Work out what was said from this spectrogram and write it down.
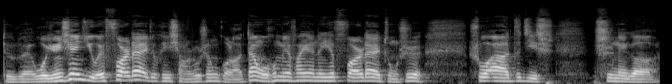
对不对？我原先以为富二代就可以享受生活了，但我后面发现那些富二代总是说啊自己是是那个。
